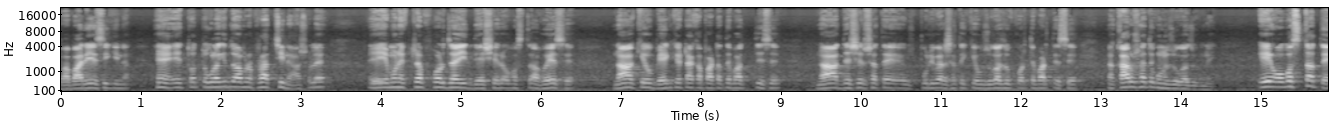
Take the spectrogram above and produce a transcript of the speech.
বা বাড়িয়েছে কি না হ্যাঁ এই তথ্যগুলো কিন্তু আমরা পাচ্ছি না। আসলে এমন একটা পর্যায়ে দেশের অবস্থা হয়েছে, না কেউ ব্যাংকে টাকা পাঠাতে পারতেছে, না দেশের সাথে, পরিবারের সাথে কেউ যোগাযোগ করতে পারতেছে, না কারোর সাথে কোনো যোগাযোগ নেই। এই অবস্থাতে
